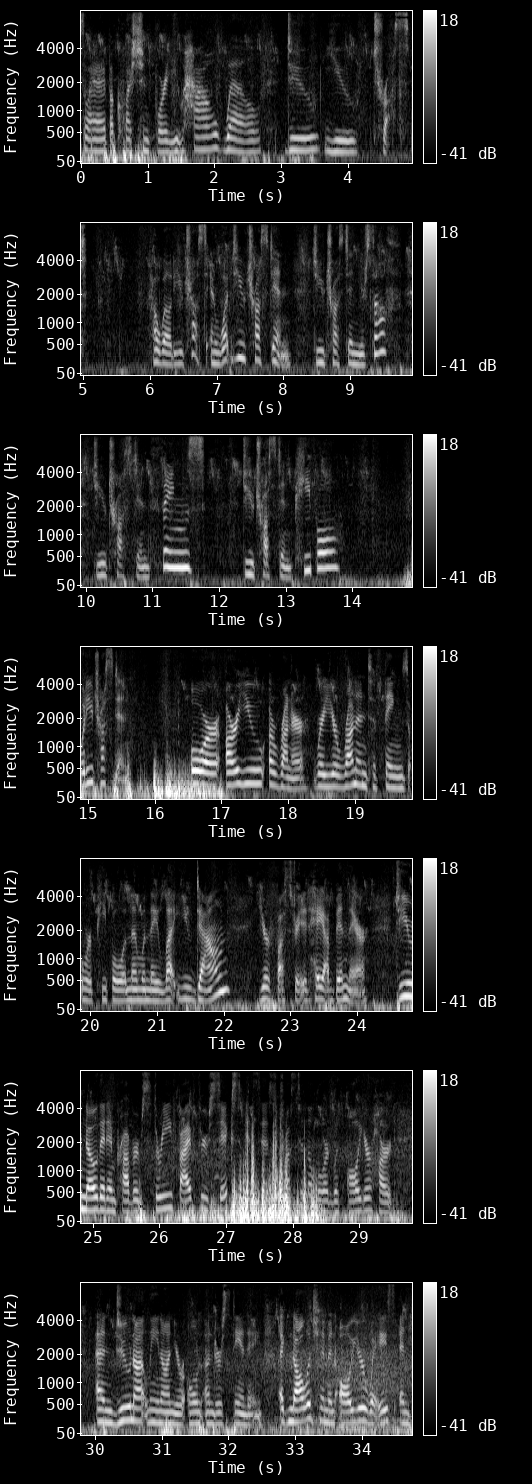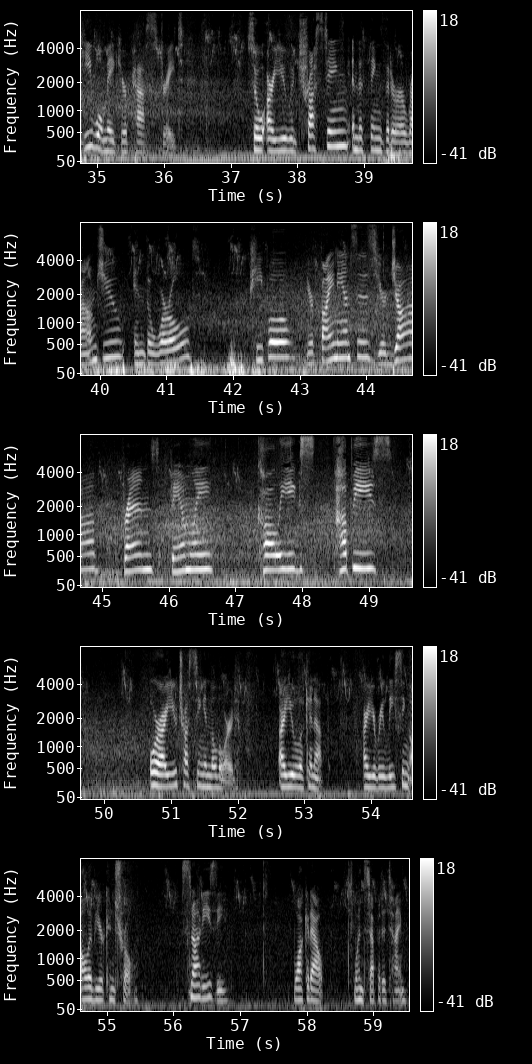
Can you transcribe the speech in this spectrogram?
So I have a question for you. How well do you trust? How well do you trust? And what do you trust in? Do you trust in yourself? Do you trust in things? Do you trust in people? What do you trust in? Or are you a runner where you're running to things or people and then when they let you down, you're frustrated? Hey, I've been there. Do you know that in Proverbs 3 5 through 6, it says, Trust in the Lord with all your heart and do not lean on your own understanding. Acknowledge him in all your ways, and he will make your path straight. So, are you trusting in the things that are around you, in the world, people, your finances, your job, friends, family, colleagues, puppies? Or are you trusting in the Lord? Are you looking up? Are you releasing all of your control? It's not easy. Walk it out one step at a time.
